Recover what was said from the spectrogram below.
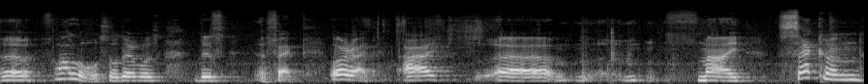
uh, follow. So there was this effect. All right, I, uh, my second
